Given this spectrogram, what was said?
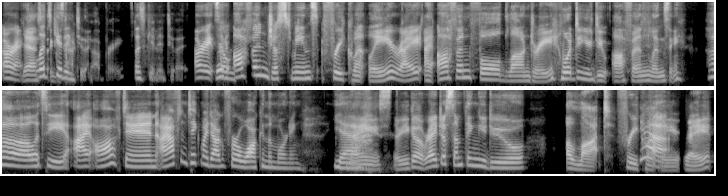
All right, Yes, let's get into it. Aubrey. Let's get into it. All right. So often just means frequently, right? I often fold laundry. What do you do often, Lindsay? Oh, let's see. I often I often take my dog for a walk in the morning. Yeah. Nice. There you go. Right. Just something you do a lot frequently, right?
